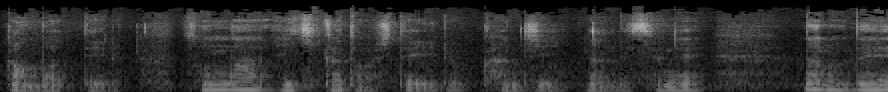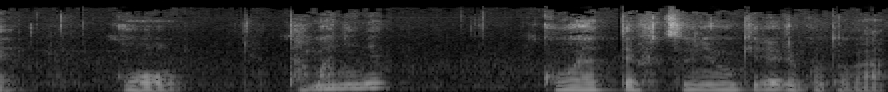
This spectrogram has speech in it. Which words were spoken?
頑張っている。そんな生き方をしている感じなんですよね。なのでこうたまにねこうやって普通に起きれることが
